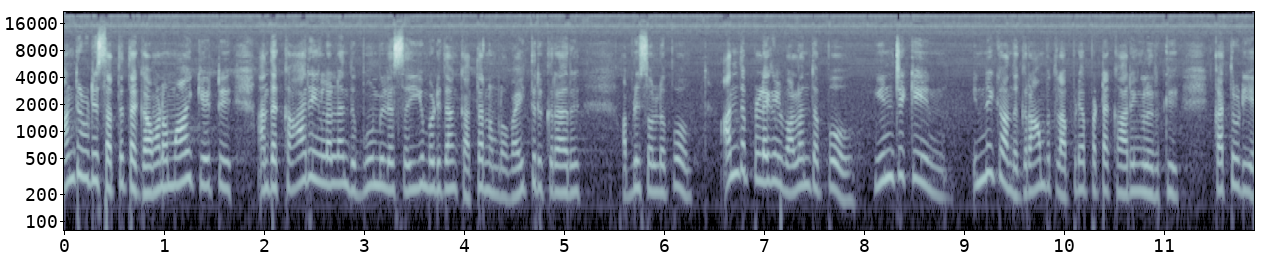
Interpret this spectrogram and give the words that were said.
ஆண்டவருடைய சத்தத்தை கவனமாக கேட்டு அந்த காரியங்களெல்லாம் இந்த பூமியில் செய்யும்படி தான் கத்தர் நம்மளை வைத்திருக்கிறாரு அப்படி சொல்லப்போ அந்த பிள்ளைகள் வளர்ந்தப்போ இன்றைக்கு இன்றைக்கும் அந்த கிராமத்தில் அப்படியாப்பட்ட காரியங்கள் இருக்குது கத்துடைய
